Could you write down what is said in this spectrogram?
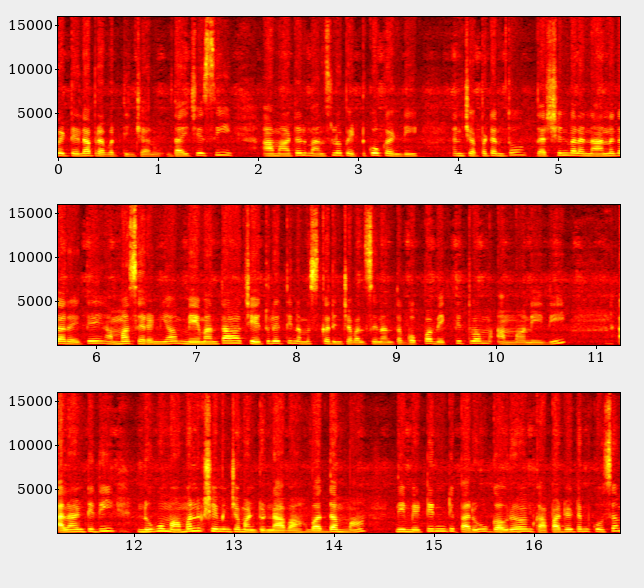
పెట్టేలా ప్రవర్తించాను. దయచేసి ఆ మాటలు మనసులో పెట్టుకోకండి అని చెప్పడంతో దర్శన్ వాళ్ళ నాన్నగారు అయితే అమ్మ శరణ్య మేమంతా చేతులెత్తి నమస్కరించవలసినంత గొప్ప వ్యక్తిత్వం అమ్మ అనేది అలాంటిది నువ్వు మమ్మల్ని క్షమించమంటున్నావా? వద్దమ్మా. నీ మెట్టినింటి పరువు గౌరవం కాపాడటం కోసం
